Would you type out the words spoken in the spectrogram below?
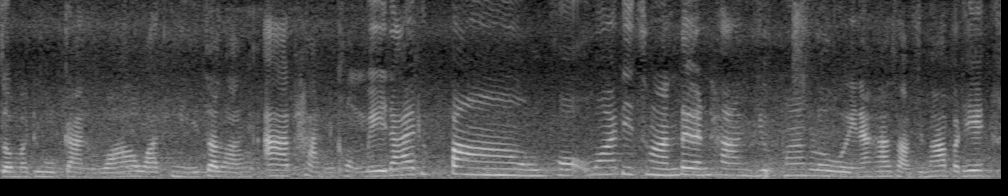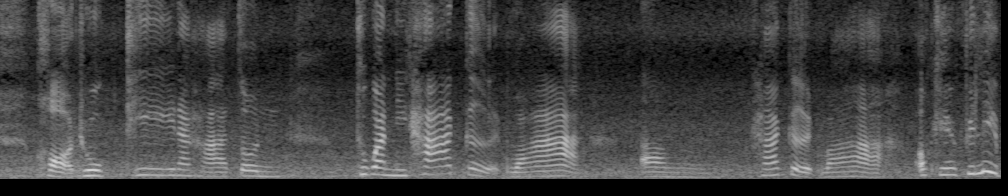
จะมาดูกันว่าวัดนี้จะล้างอาถรรพ์ของเมย์ได้หรือเปล่า เพราะว่าดิฉันเดินทางเยอะมากเลยนะคะ 35 ประเทศขอทุกที่นะคะ จนทุกวันนี้ถ้าเกิดว่าถ้าเกิดว่า โอเค ฟิลิป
